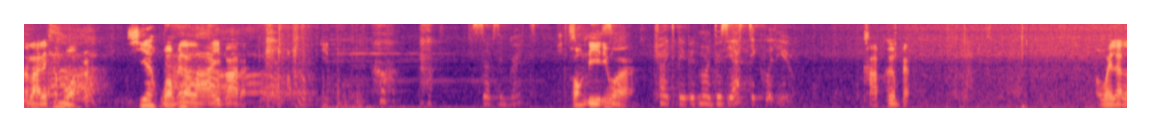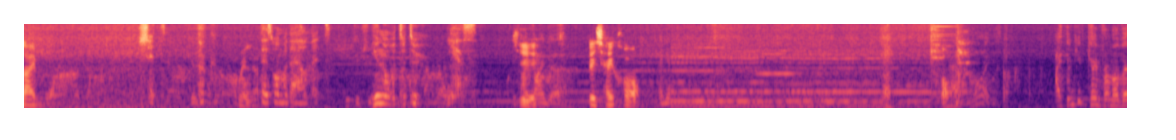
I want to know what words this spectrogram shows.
ละลายได้แค่หมวกเหรอ เชี่ยหัวไม่ละลายบ้านอะนี่ Serves him right. ของดีนี่หว่า Try to be a bit more enthusiastic, will you? คาบเพิ่มแป๊บ เอาไว้ละลายหมวก Shit. Look, เอาไว้แล้ว there's one with a helmet. You know what to do. Yes. โอเค I'll find her. ได้ใช้ของต้อง That noise. I think it came from over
